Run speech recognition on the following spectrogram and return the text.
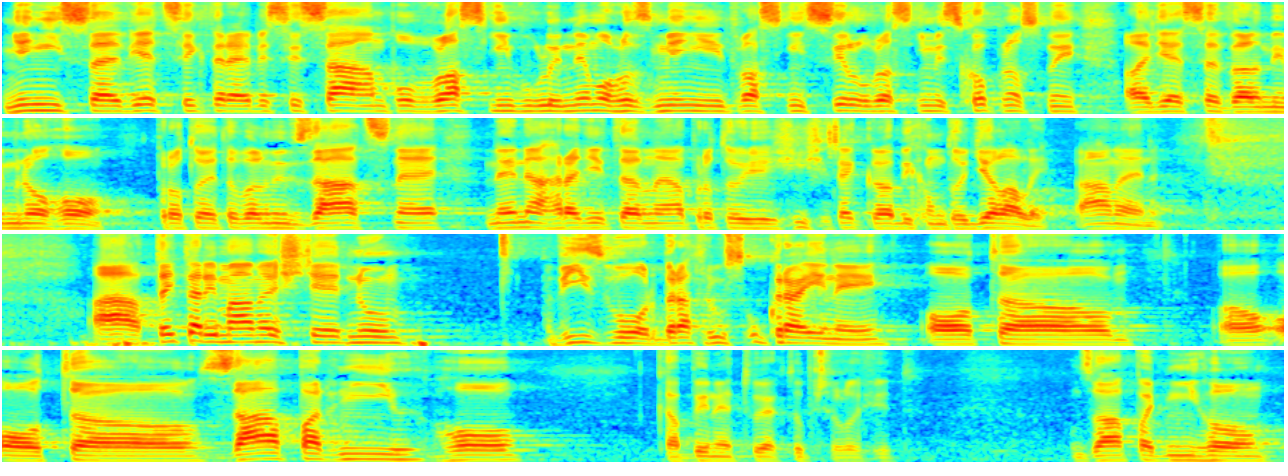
mění se věci, které by si sám po vlastní vůli nemohl změnit, vlastní silu, vlastními schopnostmi, ale děje se velmi mnoho. Proto je to velmi vzácné, nenahraditelné a proto Ježíš řekl, abychom to dělali. Amen. A teď tady máme ještě jednu výzvu od bratrů z Ukrajiny, od, eh, od eh, západního kabinetu, jak to přeložit, od západního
